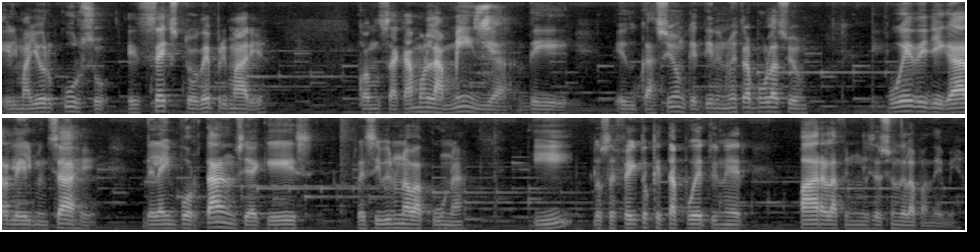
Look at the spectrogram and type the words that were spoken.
el mayor curso, el sexto de primaria, cuando sacamos la media de educación que tiene nuestra población, puede llegarle el mensaje de la importancia que es recibir una vacuna y los efectos que esta puede tener para la finalización de la pandemia.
